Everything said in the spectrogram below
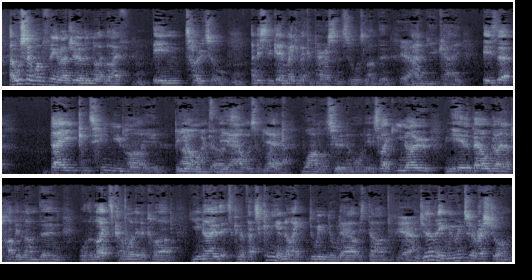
and also one thing about German nightlife hmm. in total, hmm. and this is again making that comparison towards London Yeah. and UK, is that they continue partying beyond Oh the hours of like Yeah. one or two in the morning. It's like, you know, when you hear the bell go in a pub in London or the lights come on in a club, you know that it's kind of, that's kind of your night dwindled out, it's done. Yeah. In Germany, we went to a restaurant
